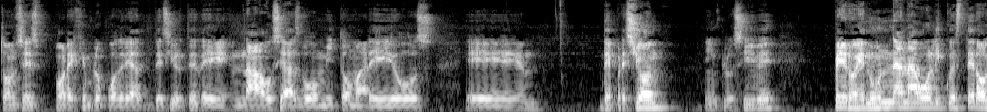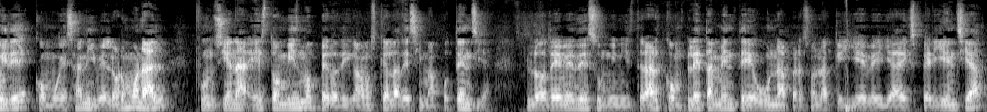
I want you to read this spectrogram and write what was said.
Entonces, por ejemplo, podría decirte de náuseas, vómito, mareos, eh, depresión, inclusive, pero en un anabólico esteroide, como es a nivel hormonal, funciona esto mismo, pero digamos que a la décima potencia lo debe de suministrar completamente una persona que lleve ya experiencia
